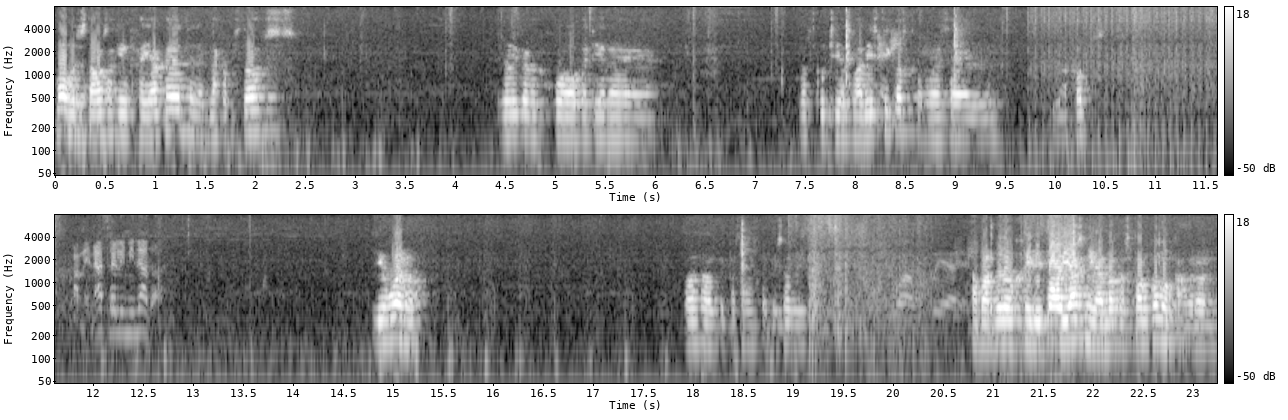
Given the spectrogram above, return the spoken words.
Bueno, pues estamos aquí en Hayaka, en el Black Ops 2. Es el único juego que tiene los cuchillos balísticos, como es el Black Ops. Amenaza eliminada. Y bueno, vamos a ver qué pasa en este episodio. Aparte de un gilipollas mirando respawn como cabrón.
